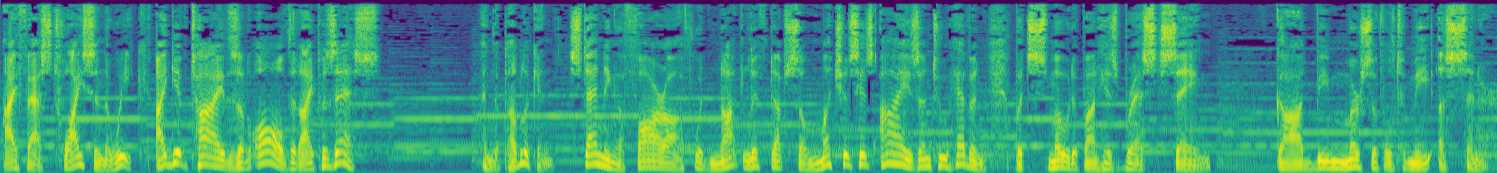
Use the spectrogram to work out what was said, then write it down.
I fast twice in the week. I give tithes of all that I possess. And the publican, standing afar off, would not lift up so much as his eyes unto heaven, but smote upon his breast, saying, God be merciful to me, a sinner.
